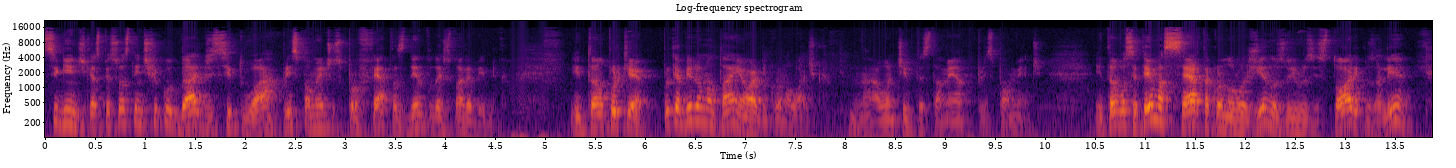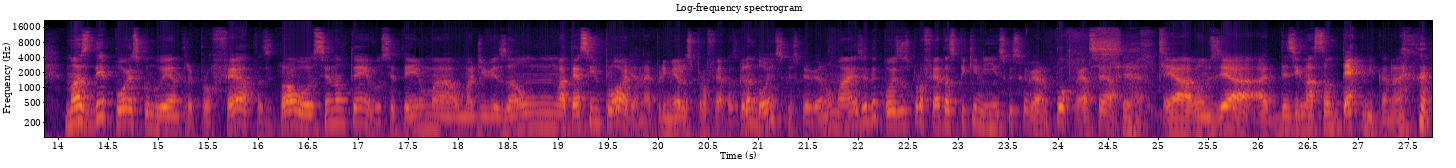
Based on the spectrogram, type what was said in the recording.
seguinte, que as pessoas têm dificuldade de situar, principalmente os profetas, dentro da história bíblica. Então, por quê? Porque a Bíblia não está em ordem cronológica, né? o Antigo Testamento principalmente. Então você tem uma certa cronologia nos livros históricos ali, mas depois, quando entra profetas e tal, você não tem. Você tem uma, uma divisão até simplória, né? Primeiro os profetas grandões, que escreveram mais, e depois os profetas pequenininhos, que escreveram pouco. Essa é a, é a vamos dizer, a, a, designação técnica, né?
